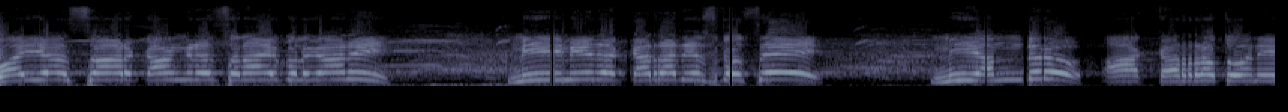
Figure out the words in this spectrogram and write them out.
వైఎస్ఆర్ కాంగ్రెస్ నాయకులు గాని మీ మీద కర్ర తీసుకొస్తే మీ అందరూ ఆ కర్రతోనే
